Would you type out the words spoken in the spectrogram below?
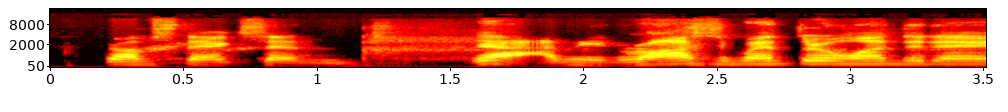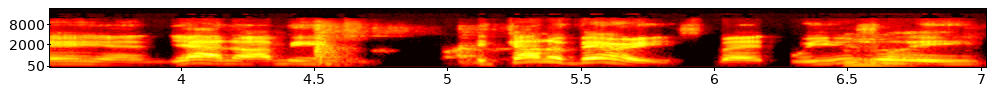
drumsticks and yeah, I mean, Ross went through one today, and yeah, no, I mean, it kind of varies, but we mm-hmm. usually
